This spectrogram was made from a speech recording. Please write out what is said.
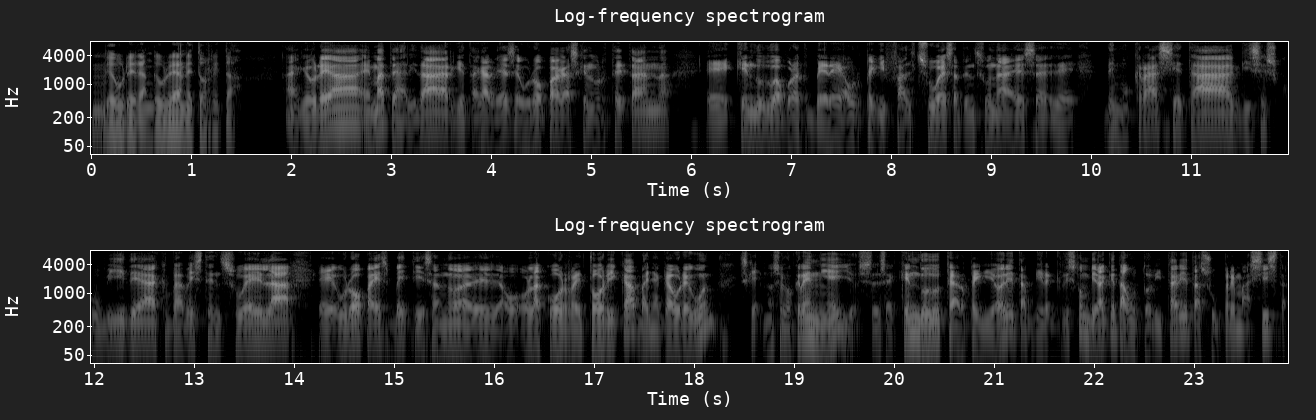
Mhm. geureran, geureran etorrita. Ha, geurea ematen ari da, argi eta garbi, ez, Europa azken urtetan, eh, kendu du apurat bere aurpegi faltsua esaten zuna, ez, eh, demokrazia eta giz eskubideak babesten zuela, eh, Europa ez beti esan du, eh, o- olako retorika, baina gaur egun, que no se lo creen ni ellos, ez, kendu dute aurpegi hori eta bira, kriston biraketa autoritaria eta supremacista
